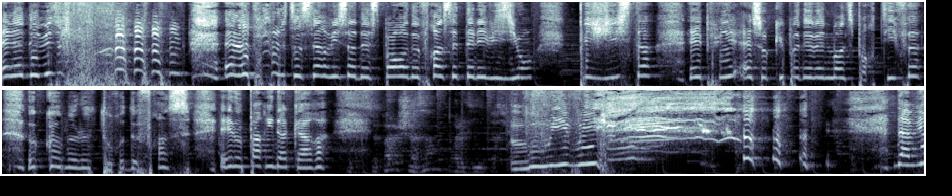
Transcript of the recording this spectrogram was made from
Elle a débuté... Elle a débuté au service des sports de France Télévisions, pigiste, et puis elle s'occupe d'événements sportifs euh, comme le Tour de France et le Paris-Dakar. C'est pas le Shazam pour les imitations Oui, oui. David?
